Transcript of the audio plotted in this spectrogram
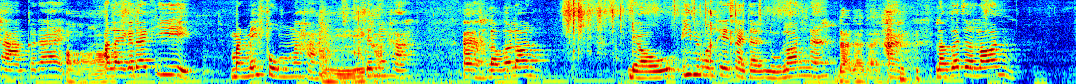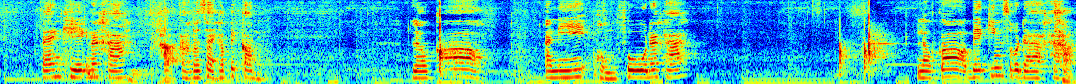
ชามก็ได้ อ๋อออะไรก็ได้ที่มันไม่ฟุ้งอะค่ะ อืม ใช่ไหมคะ อะเราก็ร่อน เดี๋ยวพี่เป็นคนเทใส่แต่หนูร่อนนะ ได้ได้ได้ อะเราก็จะร่อนแป้งเค้กนะคะอืมค่ะอะเราใส่เข้าไปก่อน แล้วก็อันนี้ผงฟูนะคะ แล้วก็เบกกิ้งโซดาค่ะ ค่ะ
